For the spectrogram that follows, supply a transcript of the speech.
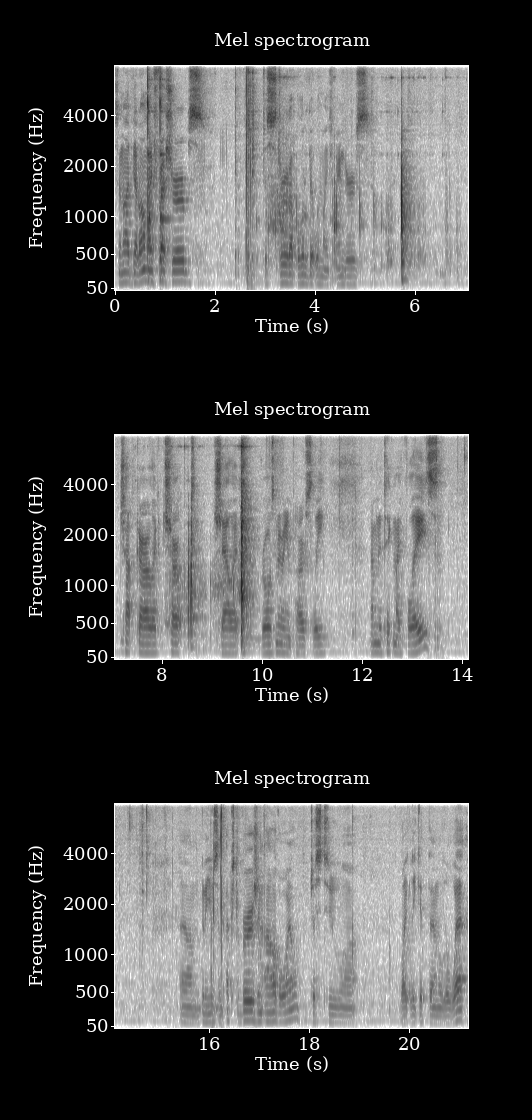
So now I've got all my fresh herbs. Just stir it up a little bit with my fingers. Chopped garlic, chopped shallot, rosemary and parsley. I'm gonna take my fillets. Um, I'm gonna use some extra virgin olive oil just to uh, lightly get them a little wet.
